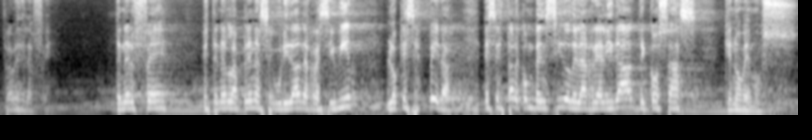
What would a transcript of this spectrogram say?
A través de la fe. Tener fe es tener la plena seguridad de recibir lo que se espera. Es estar convencido de la realidad de cosas que no vemos.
